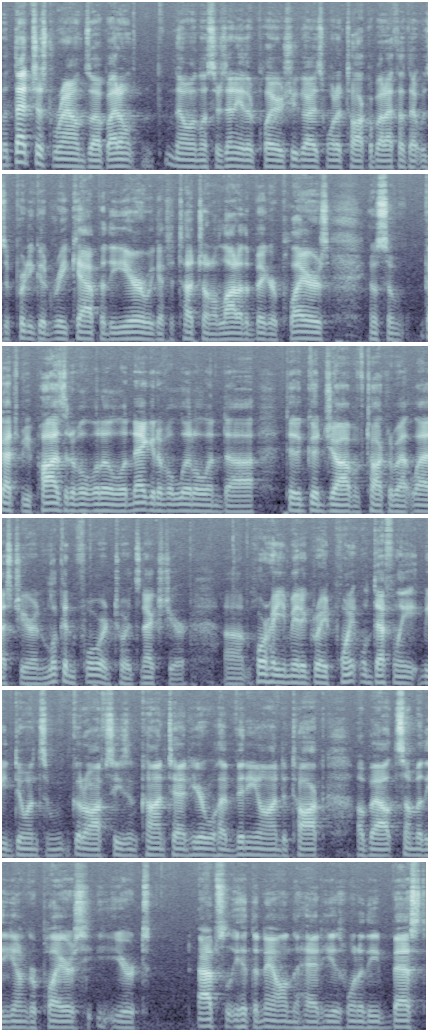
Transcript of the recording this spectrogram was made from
but that just rounds up. I don't know unless there's any other players you guys want to talk about. I thought that was a pretty good recap of the year. We got to touch on a lot of the bigger players. You know, some got to be positive a little, and negative a little, and uh, did a good job of talking about last year and looking forward towards next year. Um, Jorge, you made a great point. We'll definitely be doing some good off-season content here. We'll have Vinny on to talk about some of the younger players. You're t- absolutely hit the nail on the head. He is one of the best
